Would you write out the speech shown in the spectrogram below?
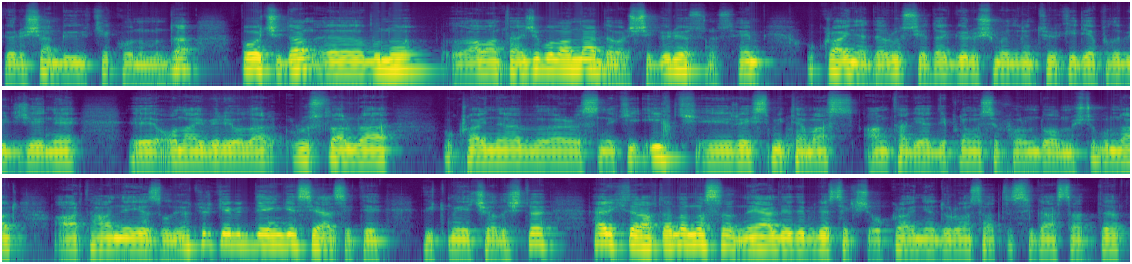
görüşen bir ülke konumunda bu açıdan e, bunu avantajlı bulanlar da var. İşte görüyorsunuz hem Ukrayna'da Rusya'da görüşmelerin Türkiye'de yapılabileceğine e, onay veriyorlar. Ruslarla Ukraynalılar arasındaki ilk e, resmi temas Antalya Diplomasi Forumu'nda olmuştu. Bunlar artı haneye yazılıyor. Türkiye bir denge siyaseti gütmeye çalıştı. Her iki taraftan da nasıl ne elde edebilirsek işte Ukrayna'ya drone sattı, silah sattı.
